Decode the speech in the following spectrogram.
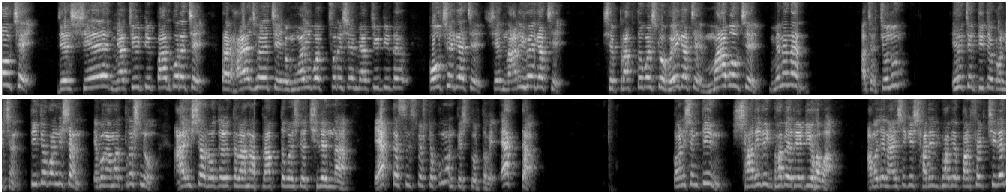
বলছে যে সে ম্যাচুরিটি পার করেছে, তার হায়াজ হয়েছে এবং নয় বছরে সে ম্যাচুরিটিতে পৌঁছে গেছে, সে নারী হয়ে গেছে, সে প্রাপ্তবয়স্ক হয়ে গেছে। মা বলছে, মেনে নেন। আচ্ছা চলুন এ হচ্ছে দ্বিতীয় কন্ডিশন তৃতীয় কন্ডিশন এবং আমার প্রশ্ন, আয়েশা রদুল্লাহ প্রাপ্তবয়স্ক ছিলেন না? একটা সুস্পষ্ট প্রমাণ পেশ করতে হবে। একটা। কন্ডিশন তিন, শারীরিকভাবে রেডি হওয়া। আমাদের আয়েশা কি শারীরিকভাবে পারফেক্ট ছিলেন?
